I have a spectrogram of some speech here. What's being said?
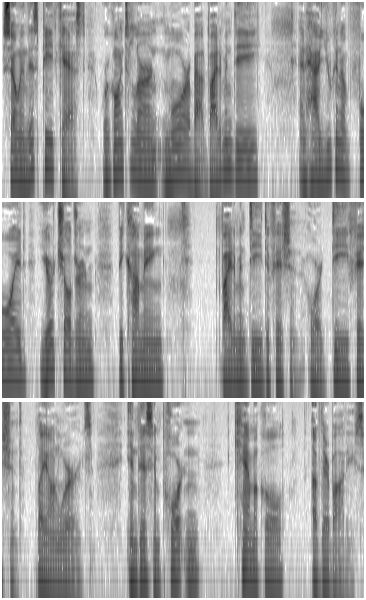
So, in this PEDcast, we're going to learn more about vitamin D and how you can avoid your children becoming vitamin D deficient or deficient, play on words, in this important chemical of their bodies.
